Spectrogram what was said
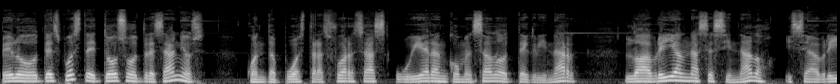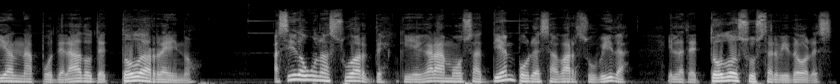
Pero después de dos o tres años, cuando vuestras fuerzas hubieran comenzado a declinar, lo habrían asesinado y se habrían apoderado de todo el reino. Ha sido una suerte que llegáramos a tiempo de salvar su vida y la de todos sus servidores.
